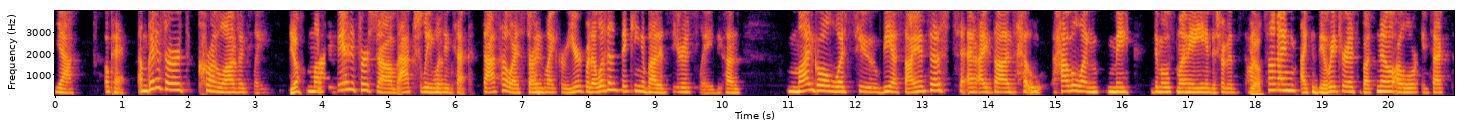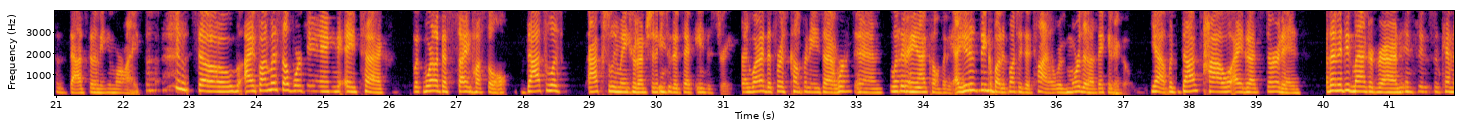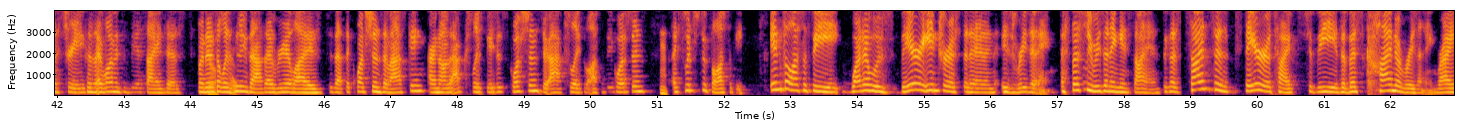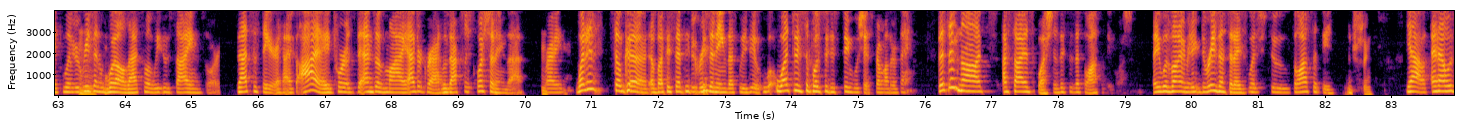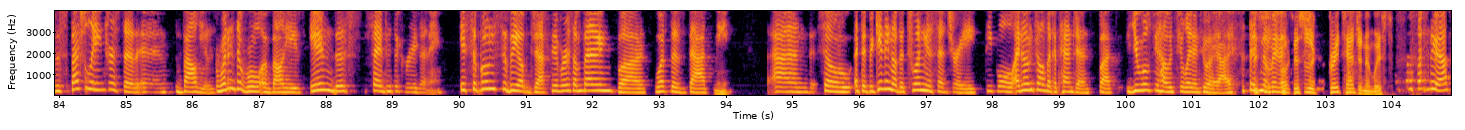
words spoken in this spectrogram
Yeah. Okay. I'm going to start chronologically. Yeah. My very first job actually was in tech. That's how I started my career, but I wasn't thinking about it seriously because my goal was to be a scientist. And I thought, how, how will I make the most money in the shortest amount yeah. of time? I could be a waitress, but no, I will work in tech because that's going to make me more money. so I found myself working in tech, but more like a side hustle. That was actually my introduction into the tech industry. And one of the first companies I worked in was an AI company. I didn't think about it much at the time. It was more than a decade ago. Yeah, but that's how I got started. And then I did my undergrad in physics and chemistry because I wanted to be a scientist. But yeah. as I was doing that, I realized that the questions I'm asking are not actually physics questions. They're actually philosophy questions. Hmm. I switched to philosophy in philosophy, what I was very interested in is reasoning, especially reasoning in science, because science is stereotyped to be the best kind of reasoning, right? When we mm-hmm. reason well, that's what we do science or that's a stereotype. I, towards the end of my undergrad, was actually questioning that, mm-hmm. right? What is so good about the scientific reasoning that we do? What is supposed to distinguish it from other things? This is not a science question. This is a philosophy question. It was one of the reasons that I switched to philosophy. Interesting. Yeah. And I was especially interested in values. What is the role of values in this scientific reasoning? It's supposed to be objective or something, but what does that mean? And so at the beginning of the 20th century, people, I know it sounds like a tangent, but you will see how it's related to AI. This, is, oh, this is, a great tangent, at least. yeah.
